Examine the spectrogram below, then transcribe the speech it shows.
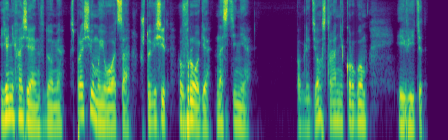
«Я не хозяин в доме. Спроси у моего отца, что висит в роге на стене». Поглядел странник кругом и видит,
